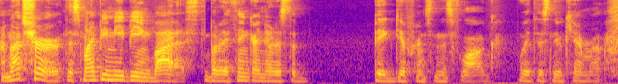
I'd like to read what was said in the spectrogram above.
I'm not sure. This might be me being biased, but I think I noticed a big difference in this vlog with this new camera.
